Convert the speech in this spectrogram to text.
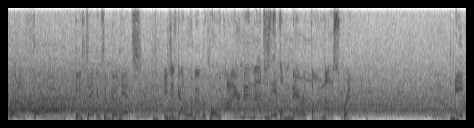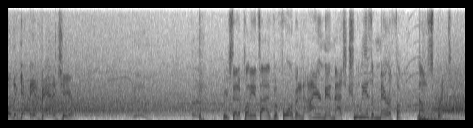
What a forearm. He's taking some good hits. You just got to remember, Cole, with Iron Man matches, it's a marathon, not a sprint. Able to get the advantage here. We've said it plenty of times before, but an Iron Man match truly is a marathon, not a sprint.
